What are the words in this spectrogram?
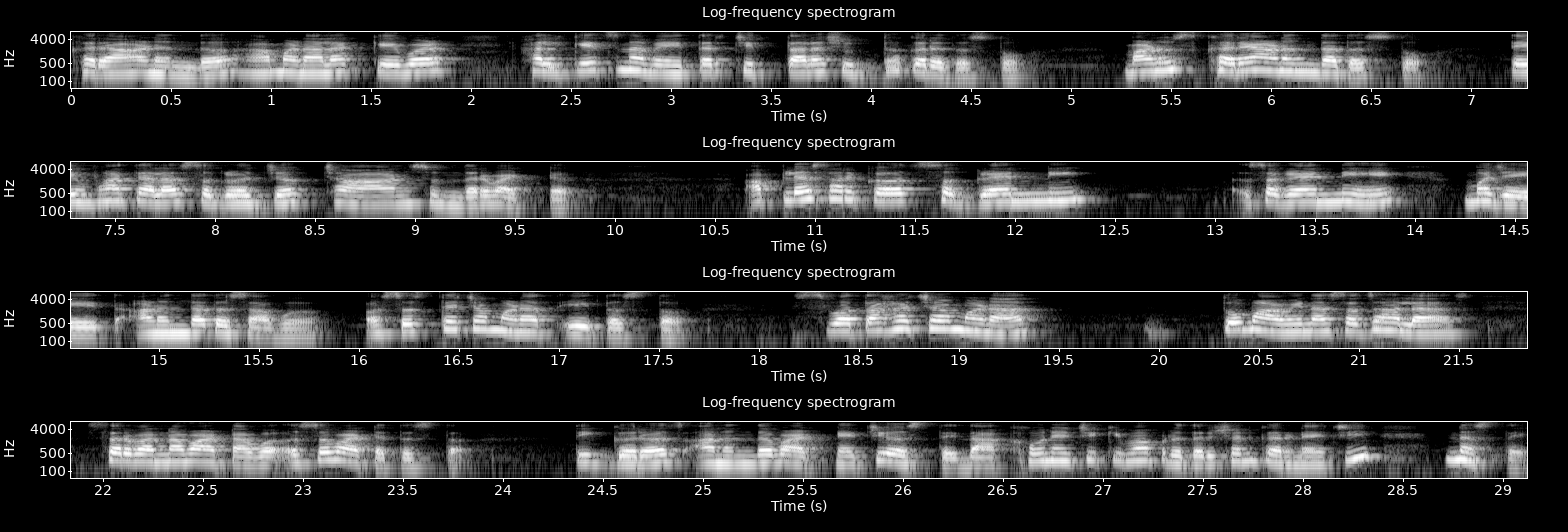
खरा आनंद हा मनाला केवळ हलकेच नव्हे तर चित्ताला शुद्ध करत असतो. माणूस खऱ्या आनंदात असतो तेव्हा त्याला सगळं जग छान सुंदर वाटतं. आपल्यासारखंच सगळ्यांनी सगळ्यांनी मजेत आनंदात असावं असंच त्याच्या मनात येत असतं. स्वतःच्या मनात तो मावेनासा झाला सर्वांना वाटावं असं वाटत असतं. ती गरज आनंद वाटण्याची असते दाखवण्याची किंवा प्रदर्शन करण्याची नसते.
